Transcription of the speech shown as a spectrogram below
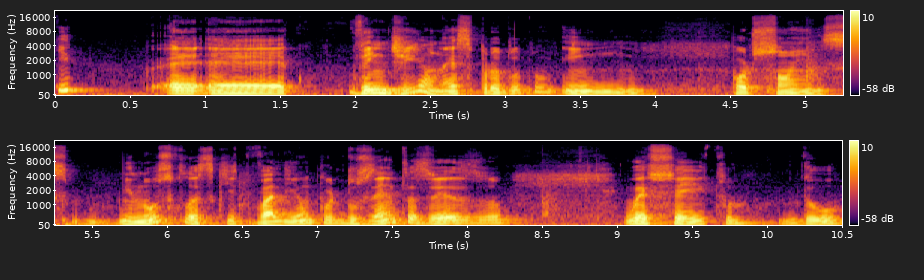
e vendiam né, esse produto em porções minúsculas que valiam por 200 vezes o o efeito do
